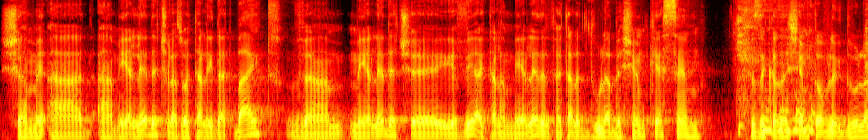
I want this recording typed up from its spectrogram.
שהמיילדת שלה זו הייתה לידת בית, והמיילדת שהיא הביאה הייתה לה מיילדת והייתה לה דולה בשם קסם. שזה כזה שם טוב לגדולה,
